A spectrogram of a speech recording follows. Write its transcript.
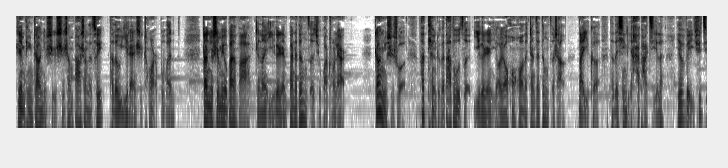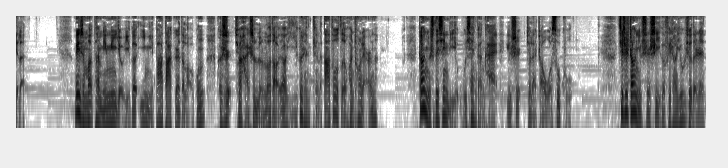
任凭张女士十声八声的催，他都依然是充耳不闻。张女士没有办法，只能一个人搬着凳子去挂窗帘。张女士说，她挺着个大肚子，一个人摇摇晃晃地站在凳子上，那一刻她的心里害怕极了，也委屈极了。为什么她明明有一个一米八大个的老公，可是却还是沦落到要一个人挺着大肚子换窗帘呢？张女士的心里无限感慨，于是就来找我诉苦。其实张女士是一个非常优秀的人，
